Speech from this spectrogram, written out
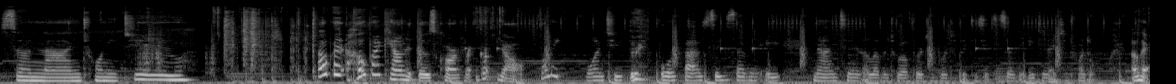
So 922 Hope I, hope I counted those cards right. Y'all, let me 1, 2, 3, 4, 5, 6, 7, 8, 9, 10, 11, 12, 13, 14, 15, 16, 17, 18, 19, 20. Okay.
